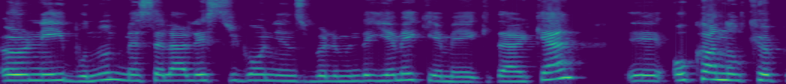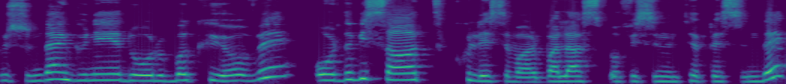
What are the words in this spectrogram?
örneği bunun mesela Lestrigonians bölümünde yemek yemeye giderken e, O'Connell Köprüsü'nden güneye doğru bakıyor ve orada bir saat kulesi var Ballast ofisinin tepesinde.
